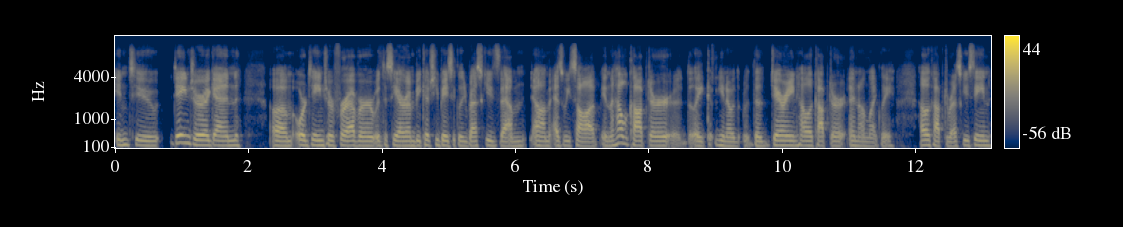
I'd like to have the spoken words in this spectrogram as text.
into danger again, um, or danger forever with the CRM because she basically rescues them, um, as we saw in the helicopter, like you know the, the daring helicopter and unlikely helicopter rescue scene.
